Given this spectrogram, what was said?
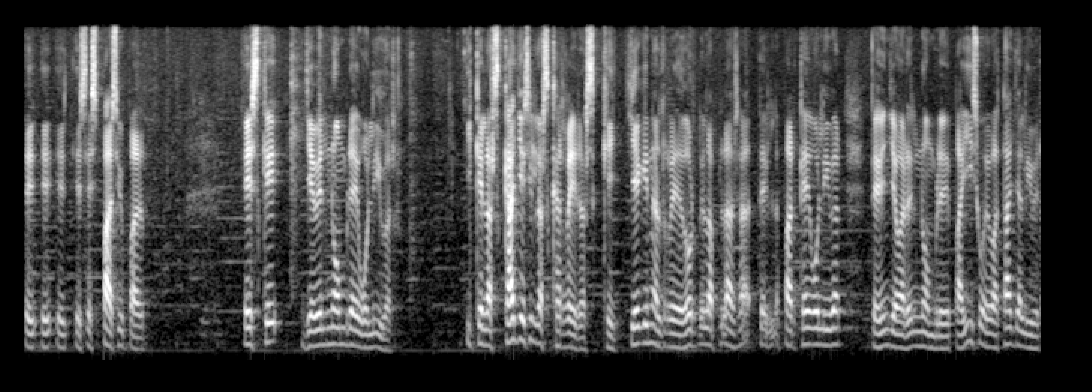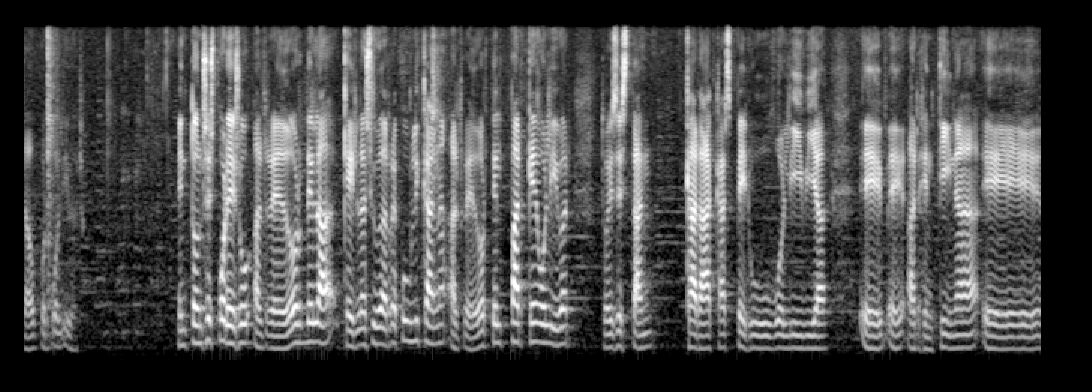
e, e, e, ese espacio, para, es que lleve el nombre de Bolívar y que las calles y las carreras que lleguen alrededor de la plaza del Parque de Bolívar deben llevar el nombre de país o de batalla liberado por Bolívar. Entonces, por eso, alrededor de la que es la ciudad republicana, alrededor del Parque de Bolívar, entonces están Caracas, Perú, Bolivia, eh, eh, Argentina, eh,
